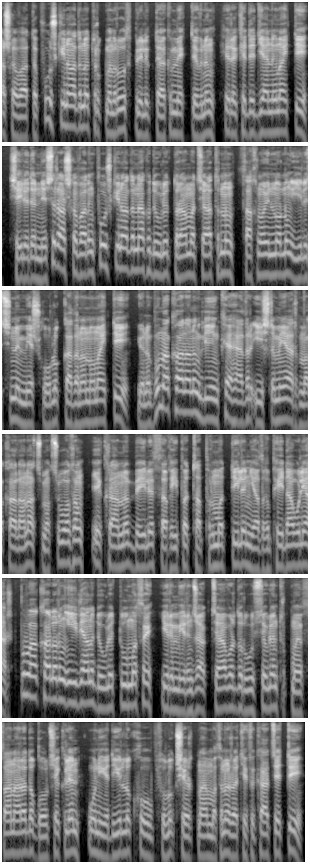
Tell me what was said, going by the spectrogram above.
Aşgabatda Puşkin adynda türkmen-rus bilelikdäki mekdebiniň hereket edýändigini aýtdy. Şeýle-de neşir Aşgabadyň Puşkin adyndaky döwlet drama teatrynyň, sahna oýunlarynyň il içinde meşhurlyk gazanandygyny aýtdy. Ýöne bu makalanyň linki häzir işlemeýär, makalany açmakçy bolsaň, ekranda beýle sahypa tapylmady diýlen ýazgy peýda bolýar. Bu wakalaryň yz ýany Döwlet Dumasy ýigrimi birinji oktýabrda Russiýa bilen Türkmenistan arada gol çekilen on ýedi ýyllyk howpsuzlyk şertnamasyny ratifikasiýa etdi.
